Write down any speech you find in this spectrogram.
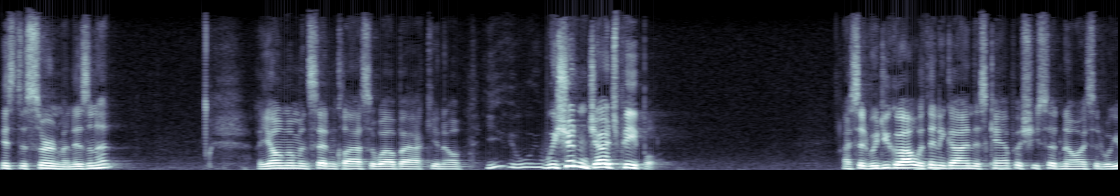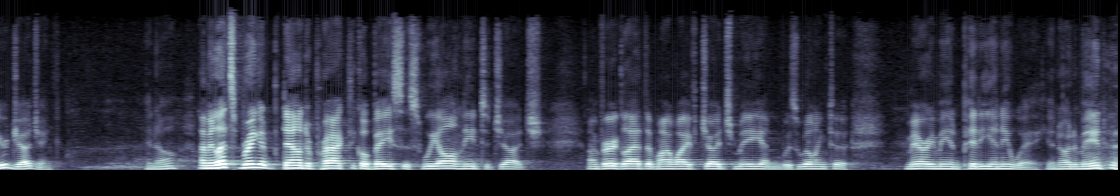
It's discernment, isn't it? A young woman said in class a while back, you know, we shouldn't judge people. I said, Would you go out with any guy on this campus? She said, No. I said, Well, you're judging. You know? I mean, let's bring it down to practical basis. We all need to judge. I'm very glad that my wife judged me and was willing to marry me in pity anyway. You know what I mean?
